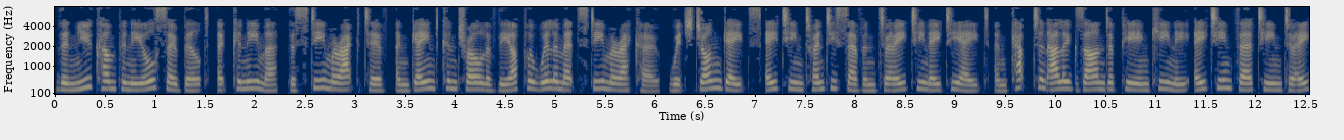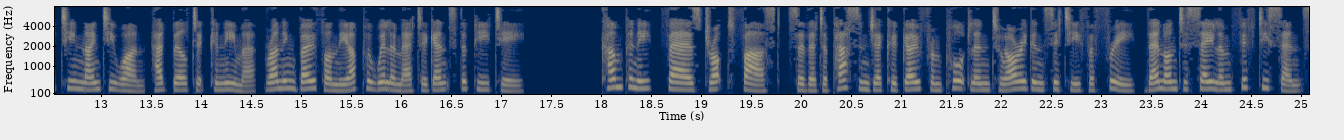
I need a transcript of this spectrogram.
The new company also built, at Canemah, the steamer Active, and gained control of the upper Willamette steamer Echo, which John Gates (1827–1888) and Captain Alexander P. Ankeny (1813–1891) had built at Canemah, running both on the upper Willamette against the Pt. Company, fares dropped fast, so that a passenger could go from Portland to Oregon City for free, then on to Salem 50 cents,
